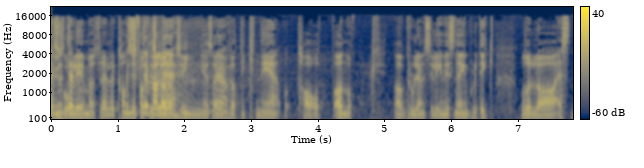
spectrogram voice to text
uunngåelig møter Eller kan de faktisk veldig, klare å tvinge Sverigedemokraterna i kne og ta opp av nok av problemstillingen i sin egen politikk, og så la SD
